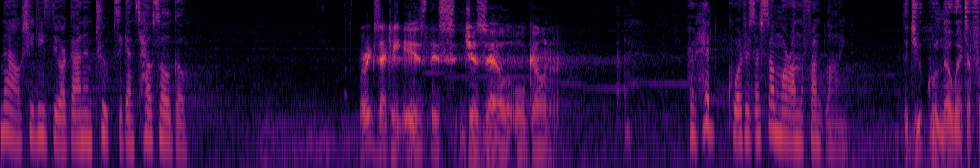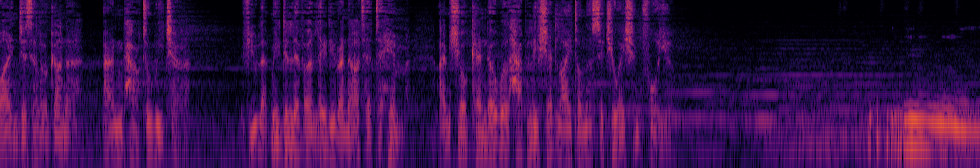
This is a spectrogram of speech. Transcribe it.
Now she leads the Organan troops against House Ulgo. Where exactly is this Giselle Organa? Her headquarters are somewhere on the front line. The Duke will know where to find Giselle Organa, and how to reach her. If you let me deliver Lady Renata to him, I'm sure Kendo will happily shed light on the situation for you. Hmm.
